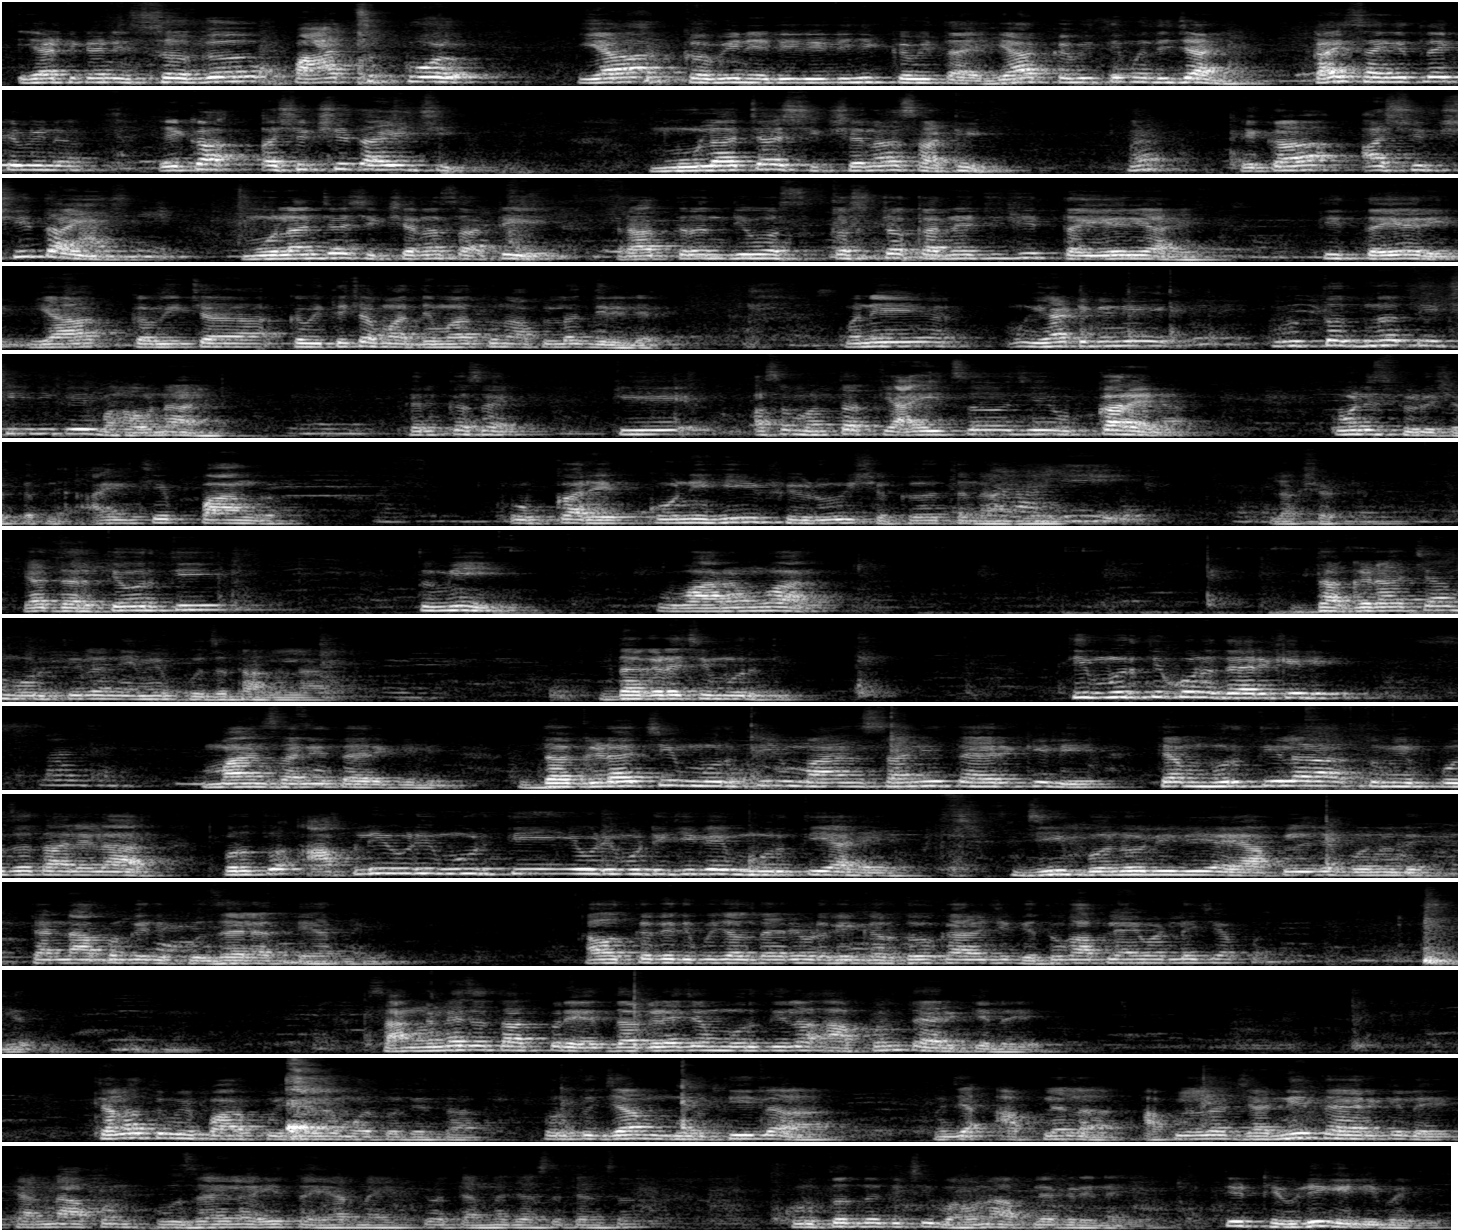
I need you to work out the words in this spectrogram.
या ठिकाणी सग पाच कोळ या कवीने लिहिलेली ही कविता आहे. या कवितेमध्ये जे आहे काय सांगितलंय कवीनं? एका अशिक्षित आईची मुलाच्या शिक्षणासाठी हं? एका अशिक्षित आईची मुलांच्या शिक्षणासाठी रात्रंदिवस कष्ट करण्याची जी तयारी आहे ती तयारी या कवीच्या कवितेच्या माध्यमातून आपल्याला दिलेली आहे. म्हणे ह्या ठिकाणी कृतज्ञतेची जी काही भावना आहे कारण कसं आहे की असं म्हणतात की आईचं जे उपकार आहे ना कोणीच फेडू शकत नाही. आईचे पांग उपकार हे कोणीही फेडू शकत नाही. लक्षात ठेवा. या धर्तीवरती तुम्ही वारंवार दगडाच्या मूर्तीला नेहमी पूजत आलेला आहात. दगडाची मूर्ती. ती मूर्ती कोण तयार केली? माणसाने तयार केली. दगडाची मूर्ती माणसाने तयार केली. त्या मूर्तीला तुम्ही पूजत आलेला आहात. परंतु आपली एवढी मूर्ती एवढी मोठी जी काही मूर्ती आहे जी बनवलेली आहे आपल्याला जे बनवले त्यांना आपण कधी पूजायला तयार नाही. आहोत का कधी पूजाला तयार? एवढं काही करतो काळजी घेतो का आपल्या आई आपण? घेत सांगण्याचं तात्पर्य दगडाच्या मूर्तीला आपण तयार केलंय. त्याला तुम्ही फार पूजेला महत्त्व देता. परंतु ज्या मूर्तीला म्हणजे आपल्याला आपल्याला ज्यांनी तयार केलंय त्यांना आपण पूजायला हे तयार नाहीत किंवा त्यांना जास्त त्यांचं कृतज्ञतेची भावना आपल्याकडे नाही. ती ठेवली गेली पाहिजे.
